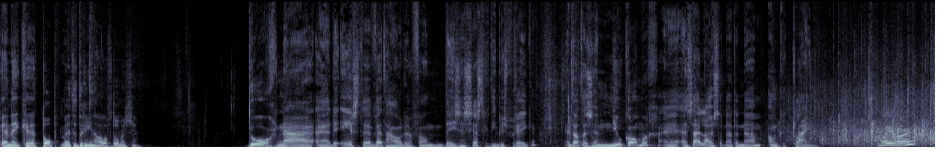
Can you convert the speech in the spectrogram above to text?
En ik top met de 3,5 dommetje. Door naar de eerste wethouder van D66 die bespreken. En dat is een nieuwkomer. en zij luistert naar de naam Anke Klein. Mooi hoor.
